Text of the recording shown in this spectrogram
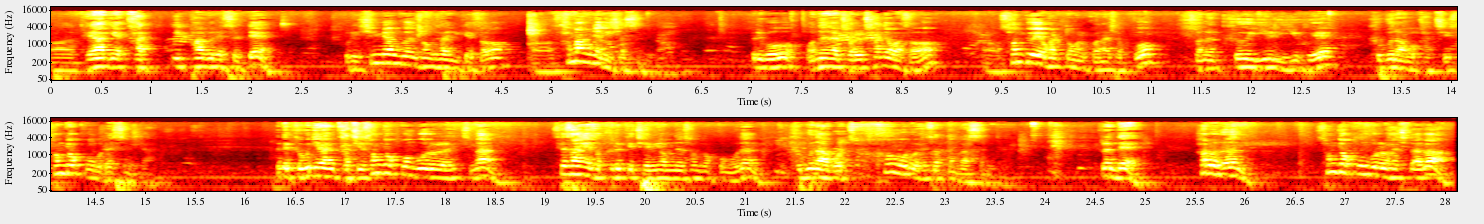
어, 대학에 갓 입학을 했을 때 우리 신명근 선교사님께서 어, 3학년이셨습니다. 그리고 어느 날 저를 찾아와서 어, 선교회 활동을 권하셨고 저는 그 일 이후에 그분하고 같이 성경 공부를 했습니다. 근데 그분이랑 같이 성경 공부를 했지만 세상에서 그렇게 재미없는 성경 공부는 그분하고 처음으로 했었던 것 같습니다. 그런데 하루는 성경 공부를 하시다가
